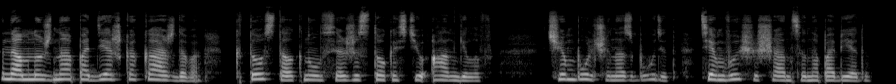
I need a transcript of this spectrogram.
Нам нужна поддержка каждого, кто столкнулся с жестокостью ангелов. Чем больше нас будет, тем выше шансы на победу.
